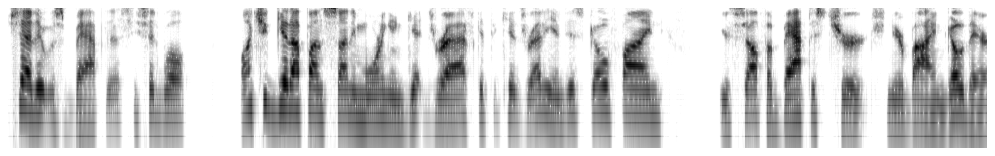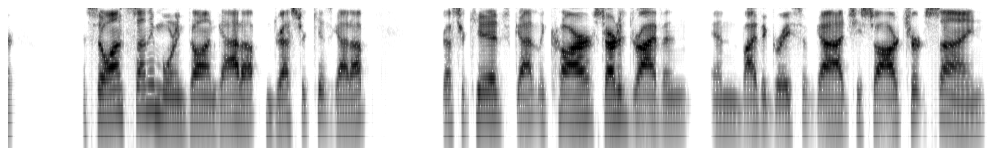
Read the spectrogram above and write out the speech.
She said it was Baptist. She said, "Well, why don't you get up on Sunday morning and get dressed, get the kids ready, and just go find yourself a Baptist church nearby and go there." And so on Sunday morning, Dawn got up and dressed her kids, got up, dressed her kids, got in the car, started driving, and by the grace of God, she saw our church sign.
